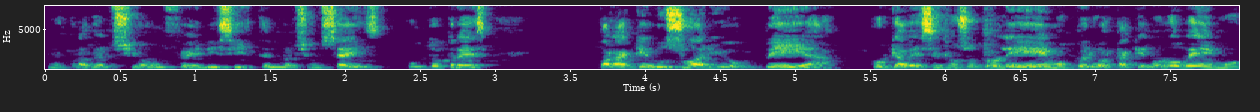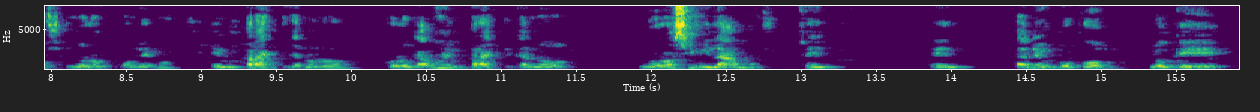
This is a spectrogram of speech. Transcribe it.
nuestra versión Fenix System versión 6.3, para que el usuario vea, porque a veces nosotros leemos, pero hasta que no lo vemos, no lo ponemos en práctica, no lo colocamos en práctica, no, no lo asimilamos. ¿sí? En, bueno, un poco lo que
